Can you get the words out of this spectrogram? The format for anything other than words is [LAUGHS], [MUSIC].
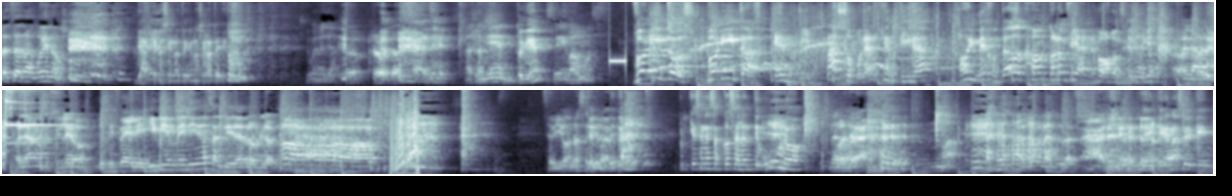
Pasará bueno. Ya, que no se note, que no se note. que- Bueno, ya. Roblox. Ah, también. ¿Estoy bien? Sí, vamos. Bonitos, bonitas, en mi paso por Argentina, hoy me he juntado con colombianos. Hola, hola, yo soy Leo. Yo soy Feli. Y bienvenidos al video de Roblox. Ah, ¿Se vio o no se vio? Se pero, ¿Por qué hacen esas cosas delante de uno? Otra. No tengo las dudas. Ah, ¿Quieren quieren hacer que.?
